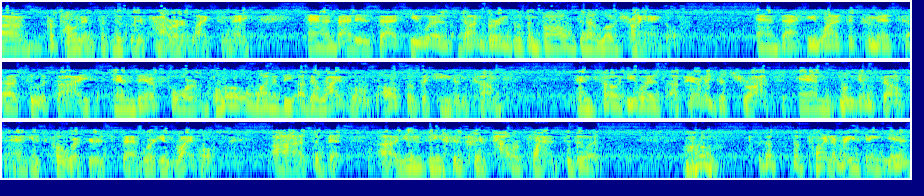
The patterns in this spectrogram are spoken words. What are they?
uh, proponents of nuclear power like to make, and that is that he was, John Byrnes was involved in a love triangle, and that he wanted to commit uh, suicide and therefore blow one of the other rivals, also the Kingdom Come. And so he was apparently distraught and blew himself and his coworkers that were his rivals uh, to bits uh, using nuclear power plant to do it. Oh, The, the point I'm raising is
